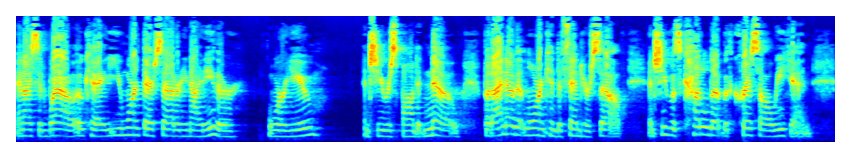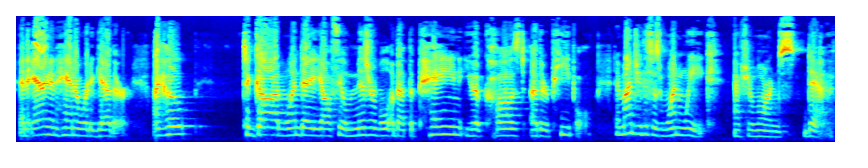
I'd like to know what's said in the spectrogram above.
And I said, Wow, okay, you weren't there Saturday night either, were you? And she responded, No, but I know that Lauren can defend herself. And she was cuddled up with Chris all weekend. And Aaron and Hannah were together. I hope to God one day y'all feel miserable about the pain you have caused other people. Now, mind you, this is one week after Lauren's death.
